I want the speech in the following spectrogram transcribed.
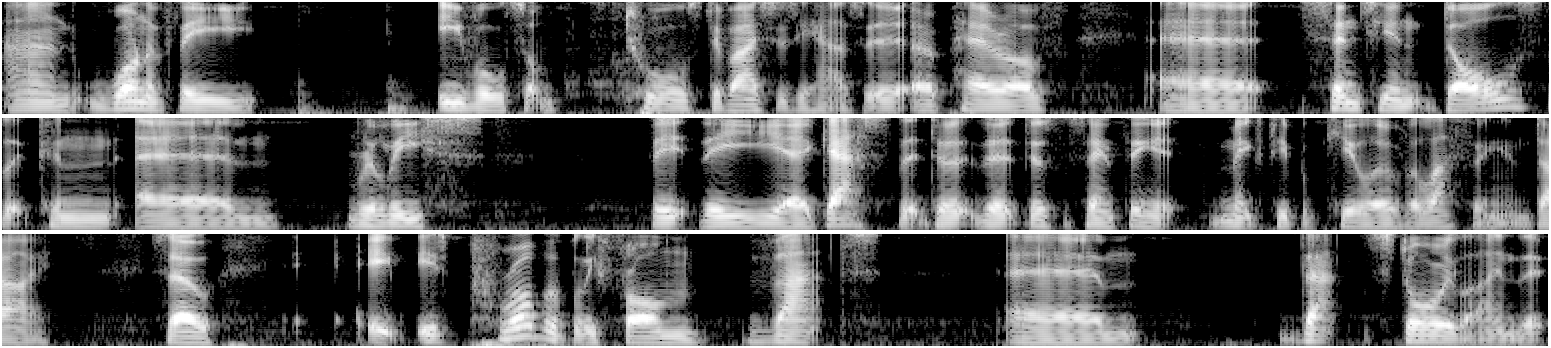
And one of the evil sort of tools, devices he has are a pair of uh, sentient dolls that can um, release the the uh, gas that do, that does the same thing. It makes people keel over laughing and die. So it is probably from that um, that storyline that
